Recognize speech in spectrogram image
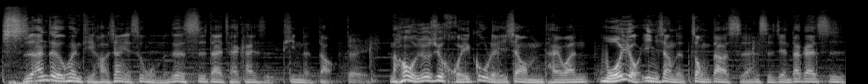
食安这个问题，好像也是我们这个世代才开始听得到。对，然后我就去回顾了一下我们台湾我有印象的重大食安事件，大概是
